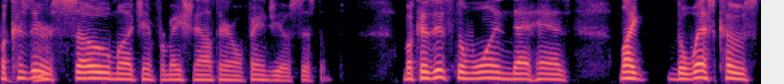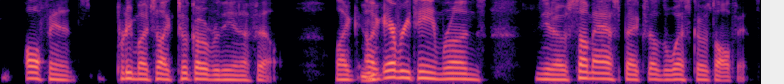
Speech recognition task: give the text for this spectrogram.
because there's mm-hmm. so much information out there on Fangio's system because it's the one that has like the West Coast offense pretty much like took over the NFL. Like mm-hmm. like every team runs, you know, some aspects of the West Coast offense.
